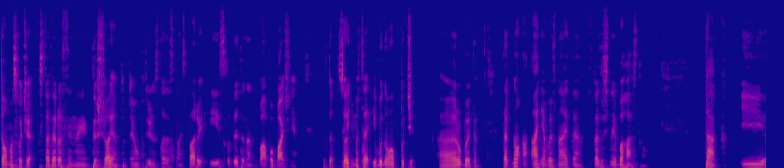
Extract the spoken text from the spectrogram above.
Томас хоче стати рослинною душою, тобто йому потрібно стати з кимось парою і сходити на два побачення. Тобто сьогодні ми це і будемо почи... е, робити. Так, ну а Аня, ви знаєте, сказочне багатство. Так, і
